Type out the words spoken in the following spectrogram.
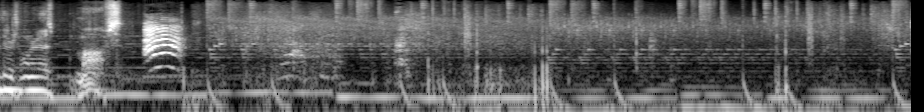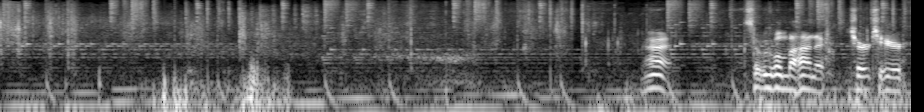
there's one of those moths. Ah! All right. So we're going behind the church here.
